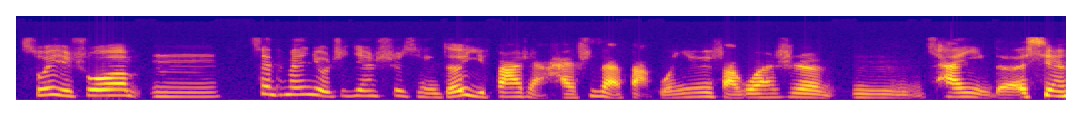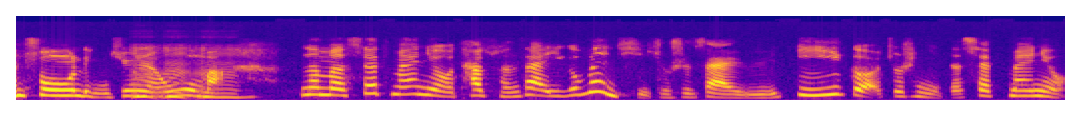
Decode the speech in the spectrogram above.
所以说，嗯。Set menu 这件事情得以发展还是在法国，因为法国还是嗯餐饮的先锋领军人物嘛。那么 set menu 它存在一个问题，就是在于第一个就是你的 set menu，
